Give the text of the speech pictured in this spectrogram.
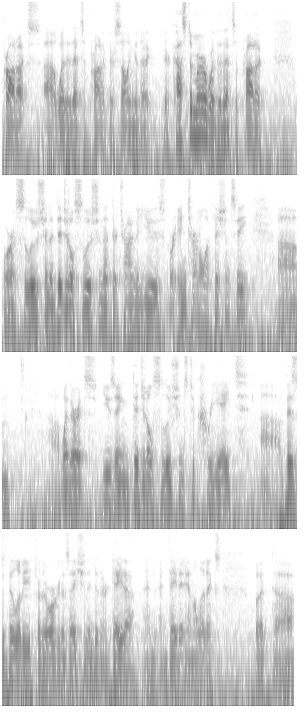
products, uh, whether that's a product they're selling to the, their customer, whether that's a product or a solution, a digital solution that they're trying to use for internal efficiency. Um, uh, whether it's using digital solutions to create uh, visibility for their organization into their data and, and data analytics. But uh,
